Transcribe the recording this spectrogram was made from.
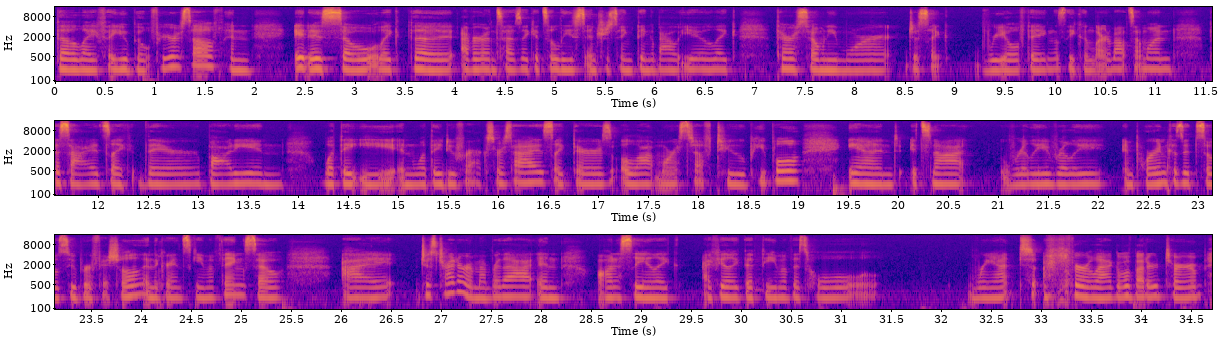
the life that you built for yourself. And it is so like the everyone says like it's the least interesting thing about you. Like there are so many more just like real things you can learn about someone besides like their body and what they eat and what they do for exercise like there's a lot more stuff to people and it's not really, really important because it's so superficial in the grand scheme of things. So I just try to remember that. And honestly, like, I feel like the theme of this whole rant, for lack of a better term,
